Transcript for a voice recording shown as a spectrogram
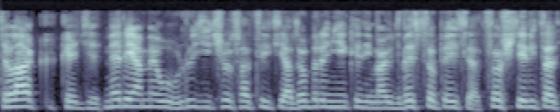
tlak, keď meriame u ľudí, čo sa cítia dobre, niekedy majú 250, 140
